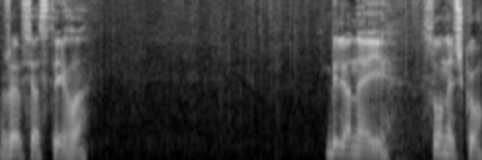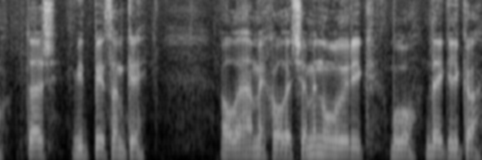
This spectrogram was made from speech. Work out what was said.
вже вся стигла. Біля неї сонечко теж від писанки Олега Михайловича. Минулий рік було декілька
